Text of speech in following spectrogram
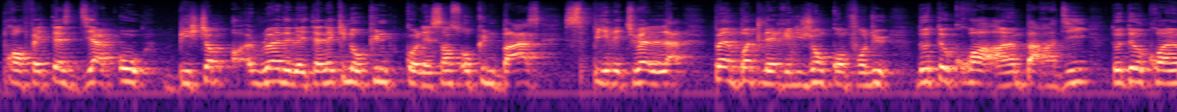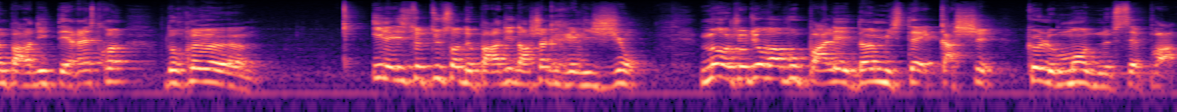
prophétesse, diacre ou bishop loin de l'éternel qui n'ont aucune connaissance, aucune base spirituelle. Peu importe les religions confondues. D'autres croient à un paradis, d'autres croient à un paradis terrestre, d'autres... Euh, il existe toutes sortes de paradis dans chaque religion. Mais aujourd'hui, on va vous parler d'un mystère caché que le monde ne sait pas,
